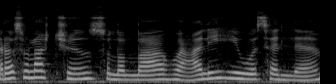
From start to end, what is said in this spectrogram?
ረሱላችን ሰለላሁ አለይሂ ወሰለም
